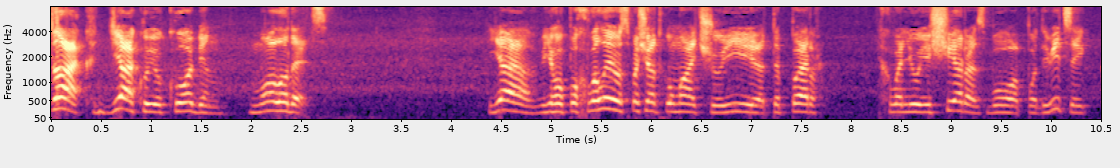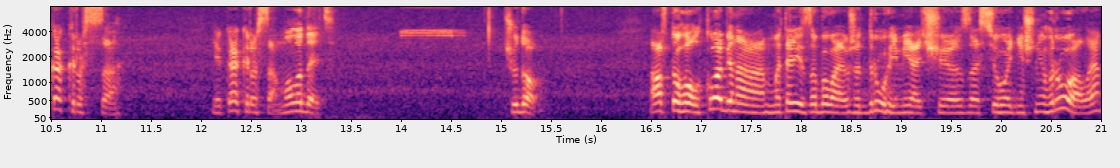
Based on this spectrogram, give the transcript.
Так, дякую, Кобін. Молодець. Я його похвалив спочатку матчу і тепер хвалю іще раз, бо подивіться, яка краса. Яка краса, молодець. Чудово. Автогол Кобіна. Металіст забиває вже другий м'яч за сьогоднішню гру, але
